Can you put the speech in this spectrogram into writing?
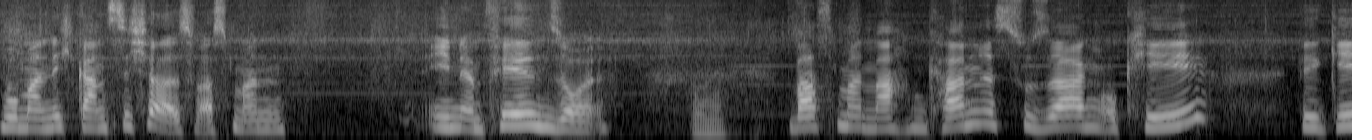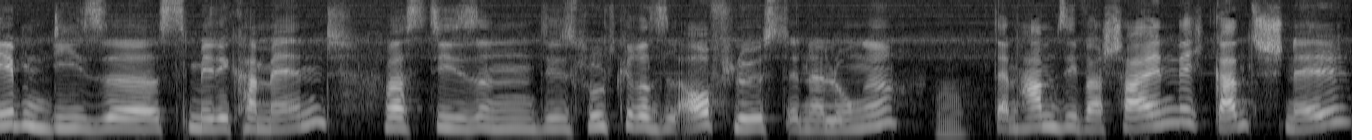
wo man nicht ganz sicher ist, was man ihnen empfehlen soll. Was man machen kann, ist zu sagen, okay, wir geben dieses Medikament, was diesen, dieses Blutgerinnsel auflöst in der Lunge. Dann haben sie wahrscheinlich ganz schnell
